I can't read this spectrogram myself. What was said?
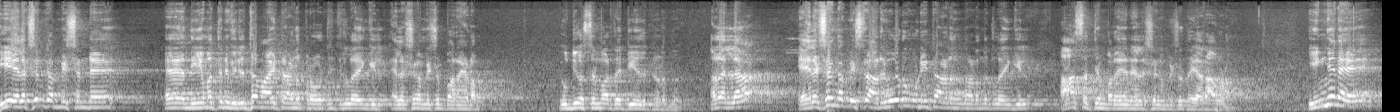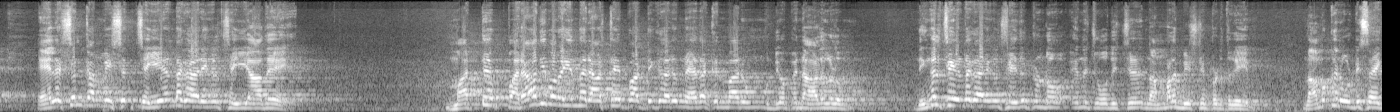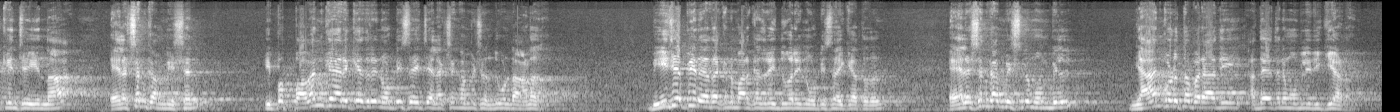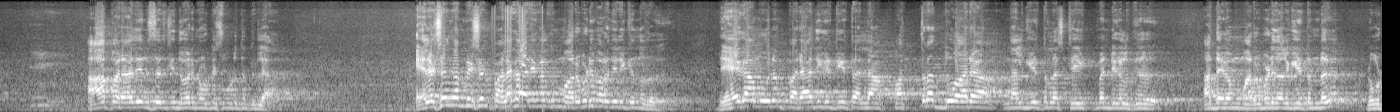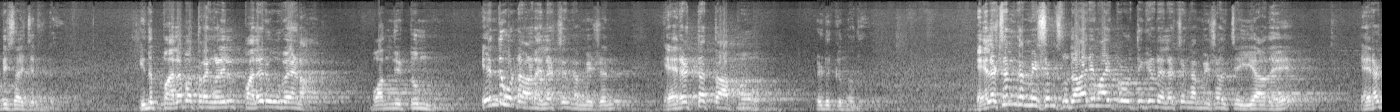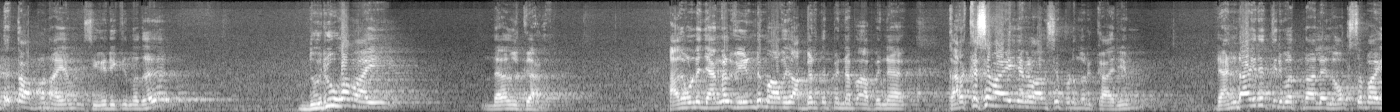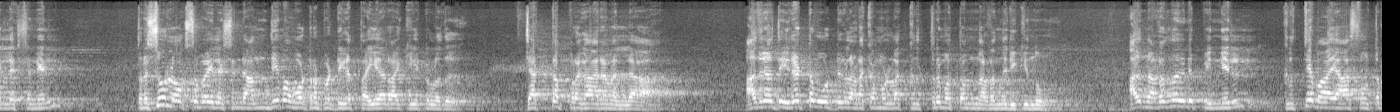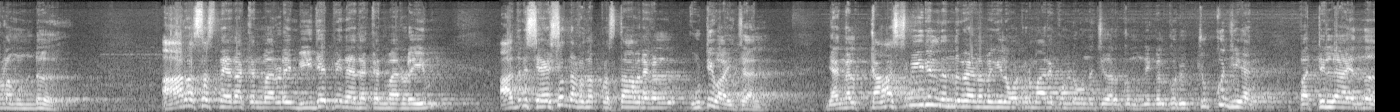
ഈ ഇലക്ഷൻ കമ്മീഷന്റെ ഏഹ്, നിയമത്തിന് വിരുദ്ധമായിട്ടാണ് പ്രവർത്തിച്ചിട്ടുള്ളതെങ്കിൽ ഇലക്ഷൻ കമ്മീഷൻ പറയണം. ഉദ്യോഗസ്ഥന്മാർ തെറ്റ് ചെയ്തിട്ടുണ്ടെന്ന്. അതല്ല ഇലക്ഷൻ കമ്മീഷൻ അറിവോട് കൂടിയിട്ടാണ് നടന്നിട്ടുള്ളതെങ്കിൽ ആ സത്യം പറയാൻ ഇലക്ഷൻ കമ്മീഷൻ തയ്യാറാവണം. ഇങ്ങനെ ഇലക്ഷൻ കമ്മീഷൻ ചെയ്യേണ്ട കാര്യങ്ങൾ ചെയ്യാതെ മറ്റ് പരാതി പറയുന്ന രാഷ്ട്രീയ പാർട്ടിക്കാരും നേതാക്കന്മാരും ഉദ്യോഗത്തിന്റെ ആളുകളും നിങ്ങൾ ചെയ്യേണ്ട കാര്യങ്ങൾ ചെയ്തിട്ടുണ്ടോ എന്ന് ചോദിച്ച് നമ്മളെ ഭീഷണിപ്പെടുത്തുകയും നമുക്ക് നോട്ടീസ് അയക്കുകയും ചെയ്യുന്ന ഇലക്ഷൻ കമ്മീഷൻ ഇപ്പൊ പവൻ കാരക്കെതിരെ നോട്ടീസ് അയച്ച ഇലക്ഷൻ കമ്മീഷൻ എന്തുകൊണ്ടാണ്? ബി ജെ പി നേതാക്കന്മാർക്കെതിരെ ഇതുവരെ നോട്ടീസ് അയക്കാത്തത്? ഇലക്ഷൻ കമ്മീഷന് മുമ്പിൽ ഞാൻ കൊടുത്ത പരാതി അദ്ദേഹത്തിന് മുമ്പിൽ ഇരിക്കുകയാണ്. ആ പരാതി അനുസരിച്ച് ഇതുവരെ നോട്ടീസ് കൊടുത്തിട്ടില്ല. ഇലക്ഷൻ കമ്മീഷൻ പല കാര്യങ്ങൾക്കും മറുപടി പറഞ്ഞിരിക്കുന്നത് രേഖാമൂലം പരാതി കിട്ടിയിട്ടല്ല പത്രദ്വാര നൽകിയിട്ടുള്ള സ്റ്റേറ്റ്മെന്റുകൾക്ക് അദ്ദേഹം മറുപടി നൽകിയിട്ടുണ്ട് നോട്ടീസ് അയച്ചിട്ടുണ്ട്. ഇത് പല പത്രങ്ങളിൽ പല രൂപേണ വന്നിട്ടും എന്തുകൊണ്ടാണ് ഇലക്ഷൻ കമ്മീഷൻ ഇരട്ടത്താപ്പ് എടുക്കുന്നത്? ഇലക്ഷൻ കമ്മീഷൻ സുതാര്യമായി പ്രവർത്തിക്കേണ്ട ഇലക്ഷൻ കമ്മീഷൻ ചെയ്യാതെ ഇരട്ടത്താപ്പ് നയം സ്വീകരിക്കുന്നത് ദുരൂഹമായി നിലനിൽക്കുകയാണ്. അതുകൊണ്ട് ഞങ്ങൾ വീണ്ടും ആവശ്യം അഭ്യർത്ഥി പിന്നെ പിന്നെ കർക്കശമായി ഞങ്ങൾ ആവശ്യപ്പെടുന്ന ഒരു കാര്യം രണ്ടായിരത്തി ഇരുപത്തിനാല് ലോക്സഭാ ഇലക്ഷനിൽ തൃശൂർ ലോക്സഭാ ഇലക്ഷന്റെ അന്തിമ വോട്ടർ പട്ടിക തയ്യാറാക്കിയിട്ടുള്ളത് ചട്ടപ്രകാരമല്ല. അതിനകത്ത് ഇരട്ട വോട്ടുകൾ അടക്കമുള്ള കൃത്രിമത്വം നടന്നിരിക്കുന്നു. അത് നടന്നതിന് പിന്നിൽ കൃത്യമായ ആസൂത്രണമുണ്ട്. ആർ എസ് എസ് നേതാക്കന്മാരുടെയും ബി ജെ പി നേതാക്കന്മാരുടെയും അതിനുശേഷം നടന്ന പ്രസ്താവനകൾ കൂട്ടി വായിച്ചാൽ ഞങ്ങൾ കാശ്മീരിൽ നിന്ന് വേണമെങ്കിൽ വോട്ടർമാരെ കൊണ്ടുവന്ന് ചേർക്കും. നിങ്ങൾക്കൊരു ചുക്കും ചെയ്യാൻ പറ്റില്ല എന്ന്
